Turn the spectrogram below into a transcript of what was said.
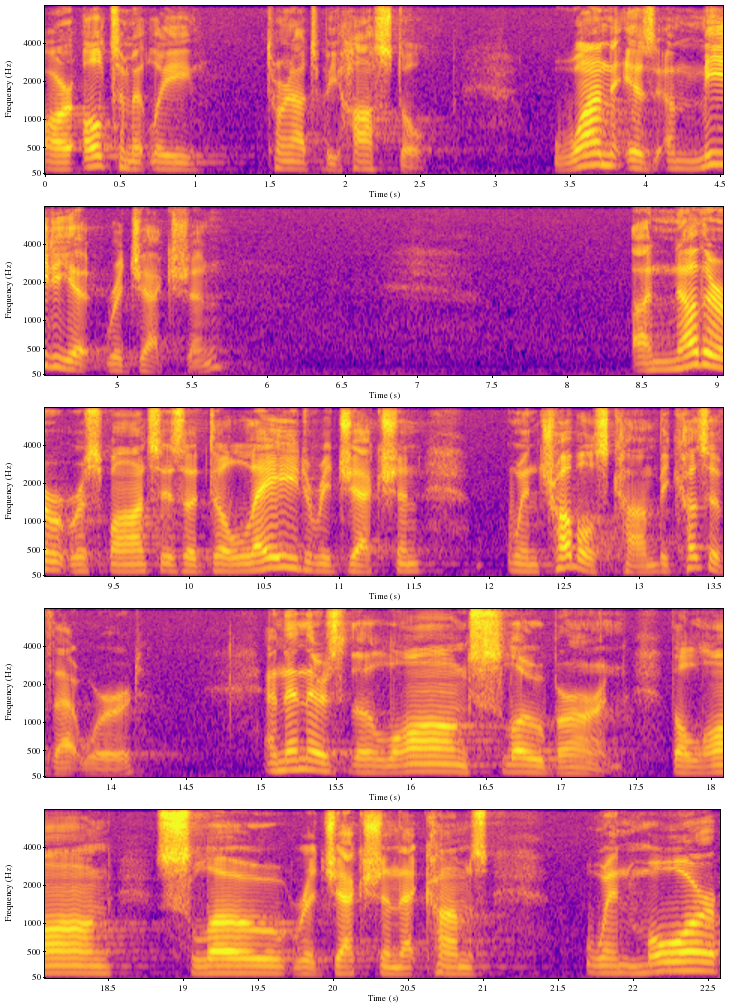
are ultimately turn out to be hostile. One is immediate rejection. Another response is a delayed rejection when troubles come because of that word. And then there's the long, slow burn, the long, slow rejection that comes when more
